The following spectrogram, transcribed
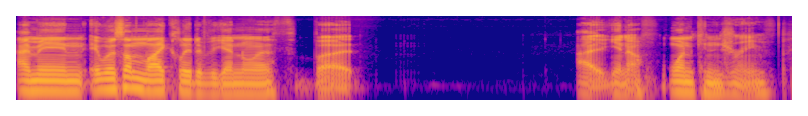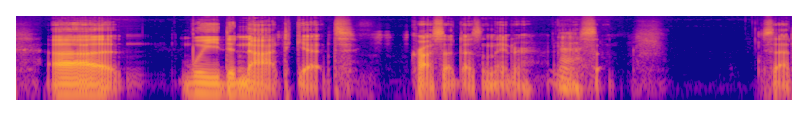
I mean, it was unlikely to begin with, but I, you know, one can dream. Uh, we did not get crossout designator. in Ah. this set. Sad.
